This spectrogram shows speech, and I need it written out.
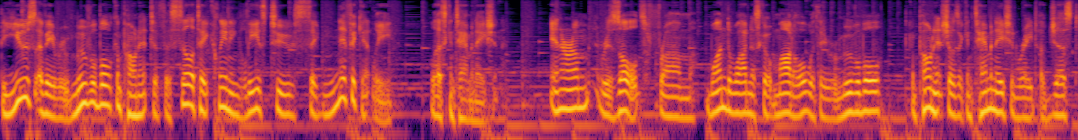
The use of a removable component to facilitate cleaning leads to significantly less contamination. Interim results from one duodenoscope model with a removable component shows a contamination rate of just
